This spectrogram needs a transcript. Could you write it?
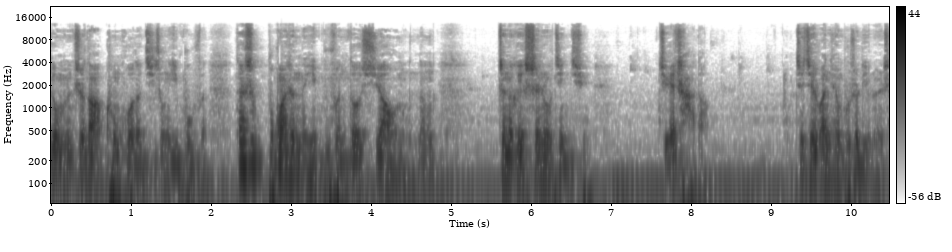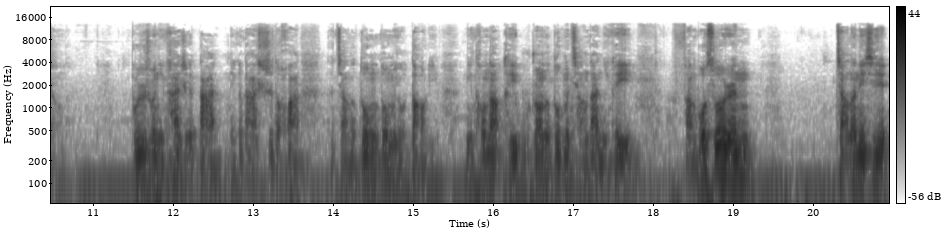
给我们知道困惑的其中的一部分，但是不管是哪一部分，都需要我们能真的可以深入进去觉察到。这这完全不是理论上的，不是说你看这个大哪个大师的话，他讲的多么多么有道理，你头脑可以武装的多么强大，你可以反驳所有人讲的那些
